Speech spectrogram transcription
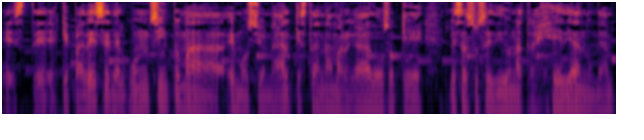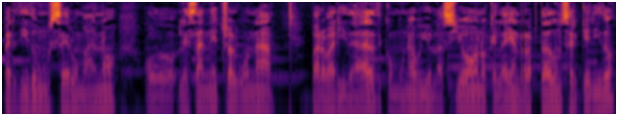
este que padece de algún síntoma emocional que están amargados o que les ha sucedido una tragedia en donde han perdido un ser humano o les han hecho alguna barbaridad como una violación o que le hayan raptado un ser querido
